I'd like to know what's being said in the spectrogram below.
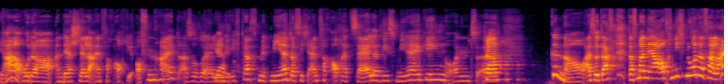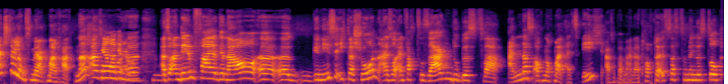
Ja, oder an der Stelle einfach auch die Offenheit. Also so erlebe Ja. ich das mit mir, dass ich einfach auch erzähle, wie es mir erging und äh. Genau, also das, dass man ja auch nicht nur das Alleinstellungsmerkmal hat, ne? Also, Ja, genau. äh, also an dem Fall genau äh, äh, genieße ich das schon. Also einfach zu sagen, du bist zwar anders auch nochmal als ich, also bei meiner Tochter ist das zumindest so,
